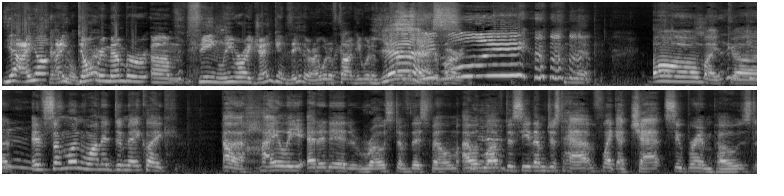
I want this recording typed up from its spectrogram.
Yeah, I don't. I don't part. remember um, seeing Leeroy Jenkins either. I would have thought he would have. Yes! played a major part. boy. Yeah. Oh my god. If someone wanted to make like a highly edited roast of this film, I would love to see them just have like a chat superimposed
